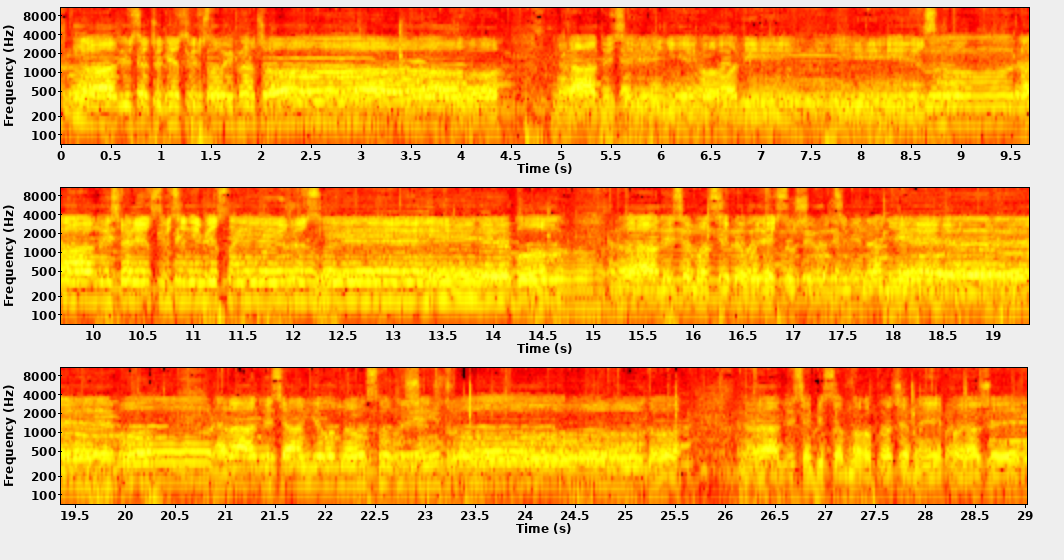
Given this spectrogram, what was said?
радуйся, чудес Христовых начало, Радуйся, верени голубизну, Радуйся, лестницы небесные ниже сыне Бог. Радуйся, мосты приводясь суши под зими на небо. Радуйся, ангелов на услышании чудо! Радуйся, бессобного плачевные поражения.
